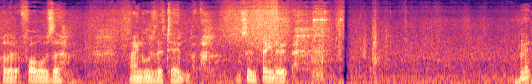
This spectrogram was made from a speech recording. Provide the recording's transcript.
whether it follows the angles of the tent, but we'll soon find out. Right.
